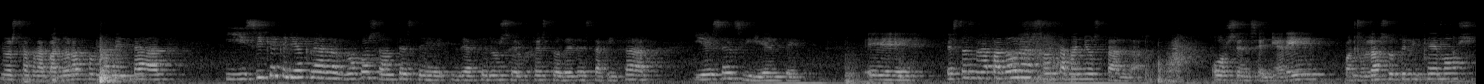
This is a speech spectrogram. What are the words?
nuestra grapadora fundamental y sí que quería aclarar una antes de, haceros el gesto de destapizar y es el siguiente. Eh, estas grapadoras son tamaño estándar. Os enseñaré cuando las utilicemos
